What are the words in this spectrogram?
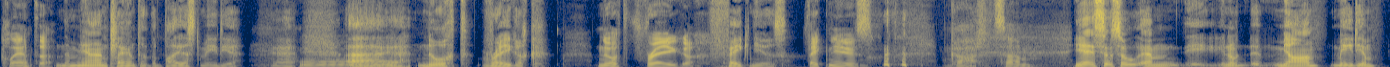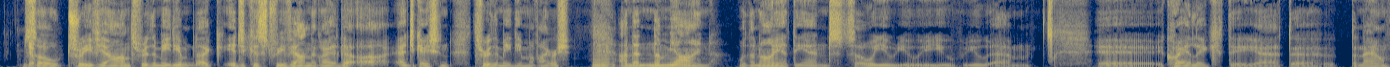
clanta, Clanta. namyan clanta, the biased media. Yeah, uh, yeah, nucht vregach, Not Fragach. fake news. Fake news. God, it's um Yeah, so so um, you know, mian medium. Yep. So trivian through the medium, like educus trivian na Gaeilge, uh, education through the medium of Irish, Hmm. and then namyan with an i at the end. So you you you you um, uh, quaelig the uh, the the noun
